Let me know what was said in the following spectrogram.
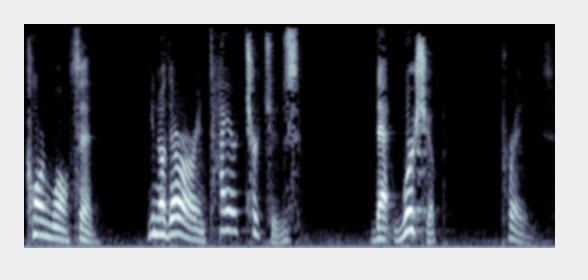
Cornwall said, You know, there are entire churches that worship praise.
